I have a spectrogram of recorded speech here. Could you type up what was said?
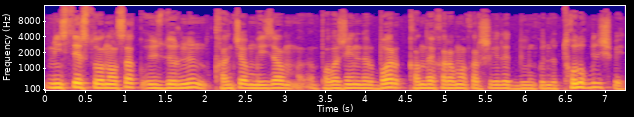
министерствону алсак өздөрүнүн канча мыйзам положениялар бар кандай карама каршы келет бүгүнкү күндө толук билишпейт.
